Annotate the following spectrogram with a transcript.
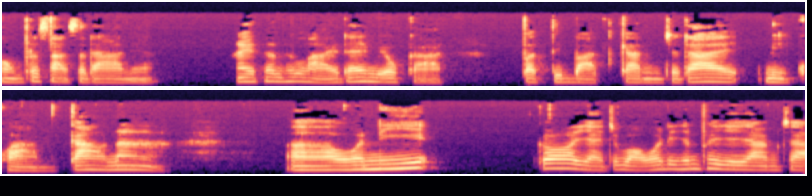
ของพระศาสดาเนี่ย ให้ท่านทั้งหลายได้มีโอกาส ปฏิบัติกันจะได้มีความก้าวหน้า วันนี้ก็อยากจะบอกว่าดิฉันพยายามจะ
